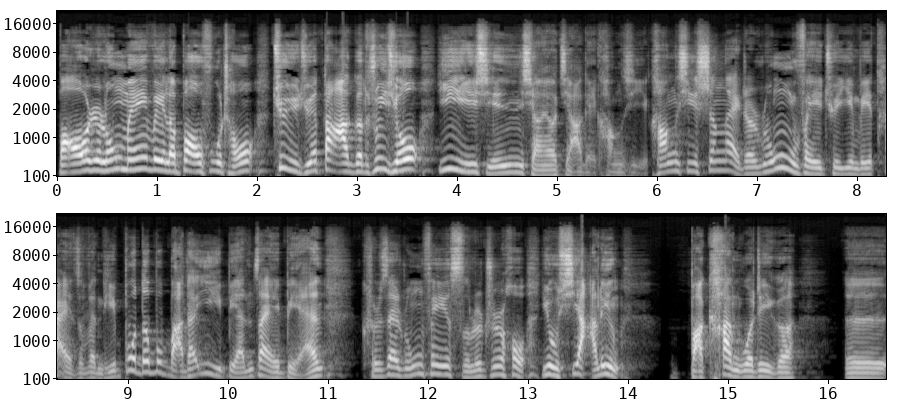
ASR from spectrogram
宝日龙梅为了报复仇，拒绝大哥的追求，一心想要嫁给康熙。康熙深爱着容妃，却因为太子问题，不得不把她一贬再贬。可是，在容妃死了之后，又下令把看过这个呃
